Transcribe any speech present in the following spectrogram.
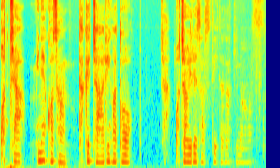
お茶峰子さんたけちゃんありがとう。じゃあお茶を入れさせていただきます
